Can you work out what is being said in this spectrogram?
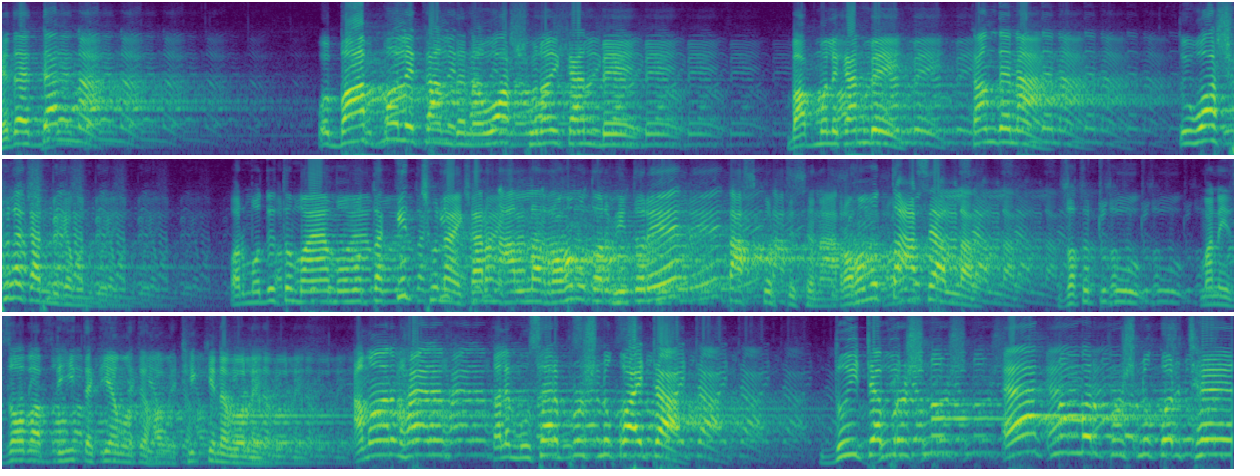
হেদায়েত দেন না। ওই বাপ বলে কান্দে না, ওয়াজ শোনাই কানবে। বাপ বলে কানবে? কান্দে না। তুই ওয়াজ শুনে কানবে কেমন করে? ওর মধ্যে তো মায়া, মমতা কিচ্ছু নাই, কারণ আল্লাহর রহমত ওর ভিতরে কাজ করতেছে না। রহমত তো আছে আল্লাহ যতটুকু মানে জবাবদিহিতা কিয়ামতে হবে, ঠিক কিনা বলেন? আমার ভাইরা তাহলে মুসার প্রশ্ন কয়টা? দুইটা প্রশ্ন। এক নম্বর প্রশ্ন করছেন,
